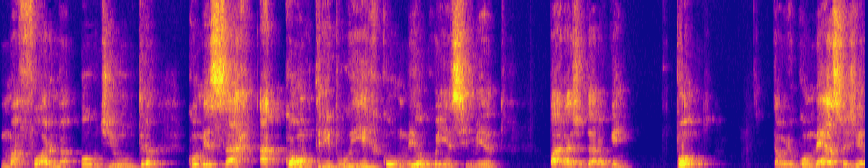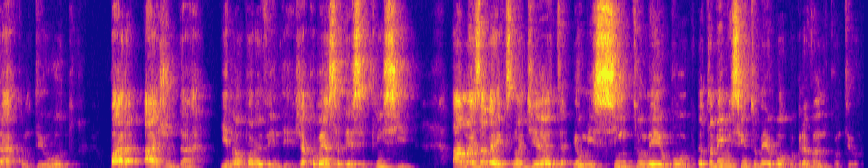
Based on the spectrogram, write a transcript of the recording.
uma forma ou de outra, começar a contribuir com o meu conhecimento para ajudar alguém. Ponto. Então, eu começo a gerar conteúdo para ajudar e não para vender. Já começa desse princípio. Ah, mas Alex, não adianta, eu me sinto meio bobo. Eu também me sinto meio bobo gravando conteúdo.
